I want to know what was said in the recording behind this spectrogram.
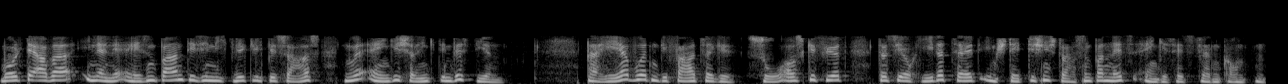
wollte aber in eine Eisenbahn, die sie nicht wirklich besaß, nur eingeschränkt investieren. Daher wurden die Fahrzeuge so ausgeführt, dass sie auch jederzeit im städtischen Straßenbahnnetz eingesetzt werden konnten.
